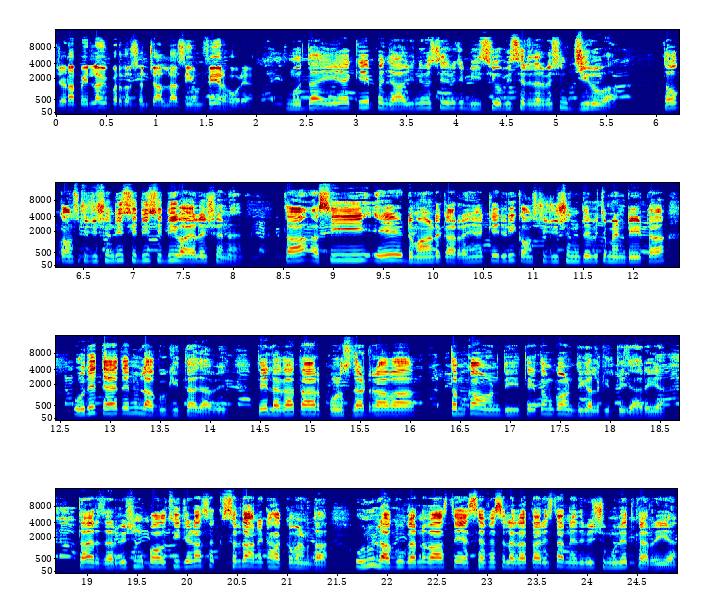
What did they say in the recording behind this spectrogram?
ਜਿਹੜਾ ਪਹਿਲਾਂ ਵੀ ਪ੍ਰਦਰਸ਼ਨ ਚੱਲਦਾ ਸੀ ਹੁਣ ਫੇਰ ਹੋ ਰਿਹਾ? ਮੁੱਦਾ ਇਹ ਹੈ ਕਿ ਪੰਜਾਬ ਯੂਨੀਵਰਸਿਟੀ ਦੇ ਵਿੱਚ BC OBC ਰਿਜ਼ਰਵੇਸ਼ਨ ਜ਼ੀਰੋ ਆ। ਤਾਂ ਉਹ ਕਨਸਟੀਟਿਊਸ਼ਨ ਦੀ ਸਿੱਧੀ ਸਿੱਧੀ ਵਾਇਓਲੇਸ਼ਨ ਹੈ। ਤਾਂ ਅਸੀਂ ਇਹ ਡਿਮਾਂਡ ਕਰ ਰਹੇ ਹਾਂ ਕਿ ਜਿਹੜੀ ਕਨਸਟੀਟਿਊਸ਼ਨ ਦੇ ਵਿੱਚ ਮੈਂਡੇਟ ਆ ਉਹਦੇ ਤਹਿਤ ਇਹਨੂੰ ਲਾਗੂ ਕੀਤਾ ਜਾਵੇ ਤੇ ਲਗਾਤਾਰ ਪੁਲਿਸ ਦਾ ਡਰਾਵਾ ਧਮਕਾਉਣ ਦੀ ਤੇ ਧਮਕਾਉਣ ਦੀ ਗੱਲ ਕੀਤੀ ਜਾ ਰਹੀ ਆ। ਤਾਂ ਰਿਜ਼ਰਵੇਸ਼ਨ ਪਾਲਿਸੀ ਜਿਹੜਾ ਸ- ਸੰਵਿਧਾਨਕ ਹੱਕ ਬਣਦਾ ਉਹਨੂੰ ਲਾਗੂ ਕਰਨ ਵਾਸਤੇ ਐਸਐਫਐਸ ਲਗਾਤਾਰ ਇਸ ਧਰਨੇ ਦੇ ਵਿੱਚ ਸ਼ਮੂਲੀਅਤ ਕਰ ਰਹੀ ਆ।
